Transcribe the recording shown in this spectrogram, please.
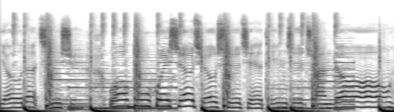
有的情绪，我不会奢求世界停止转动。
